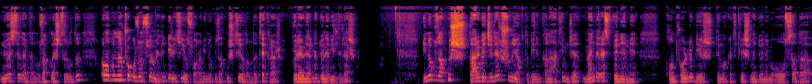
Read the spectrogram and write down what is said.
üniversitelerden uzaklaştırıldı. Ama bunlar çok uzun sürmedi. 1-2 yıl sonra 1962 yılında tekrar görevlerine dönebildiler. 1960 darbeciler şunu yaptı benim kanaatimce. Menderes dönemi kontrollü bir demokratikleşme dönemi olsa da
